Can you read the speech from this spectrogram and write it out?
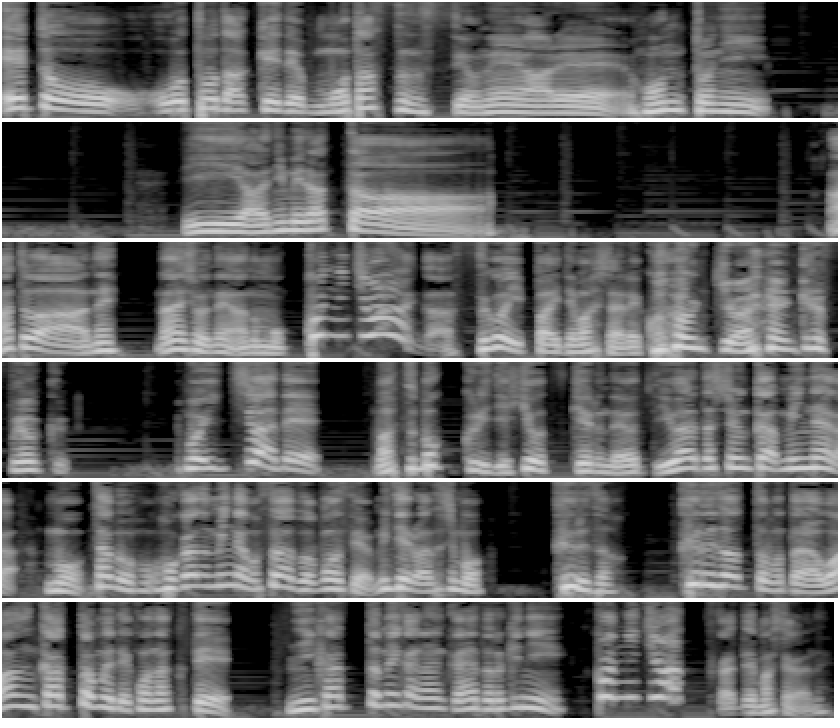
絵と音だけで持たすんすよね、あれ。本当に。いいアニメだったわ。あとはね、何でしょうね、あのもう、こんにちはがすごいいっぱい出ましたね。今期はなんかすごく。もう1話で、松ぼっくりで火をつけるんだよって言われた瞬間、みんなが、もう多分他のみんなもそうだと思うんですよ。見てる私も、来るぞ来るぞと思ったら、ワンカット目で来なくて、2カット目かなんかやった時に、こんにちはとか出ましたからね。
